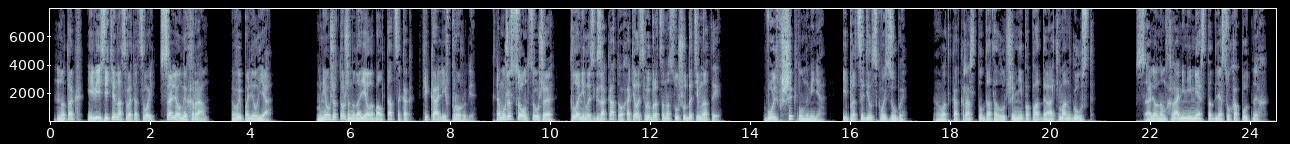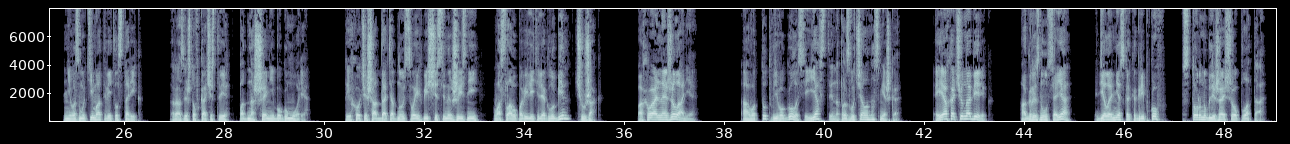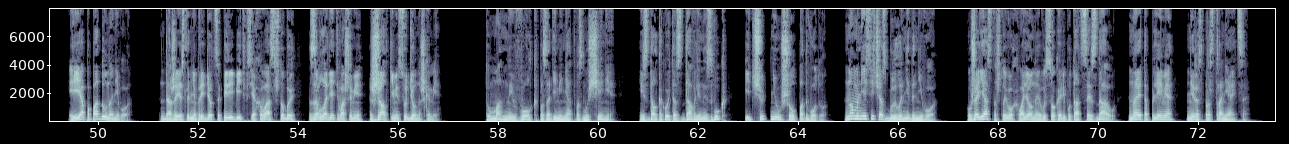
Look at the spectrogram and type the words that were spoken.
Ну так и везите нас в этот свой соленый храм, выпалил я. Мне уже тоже надоело болтаться, как фекалии в проруби. К тому же солнце уже клонилось к закату, а хотелось выбраться на сушу до темноты. Вульф шикнул на меня и процедил сквозь зубы. Вот как раз туда-то лучше не попадать, мангуст. «В соленом храме не место для сухопутных», — невозмутимо ответил старик. «Разве что в качестве подношений богу моря. Ты хочешь отдать одну из своих бесчисленных жизней во славу повелителя глубин, чужак? Похвальное желание». А вот тут в его голосе явственно прозвучала насмешка. «Я хочу на берег», — огрызнулся я, делая несколько грибков в сторону ближайшего плота. «И я попаду на него, даже если мне придется перебить всех вас, чтобы завладеть вашими жалкими суденышками. Туманный волк позади меня от возмущения издал какой-то сдавленный звук и чуть не ушел под воду. Но мне сейчас было не до него. Уже ясно, что его хваленая высокая репутация с Дау на это племя не распространяется.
